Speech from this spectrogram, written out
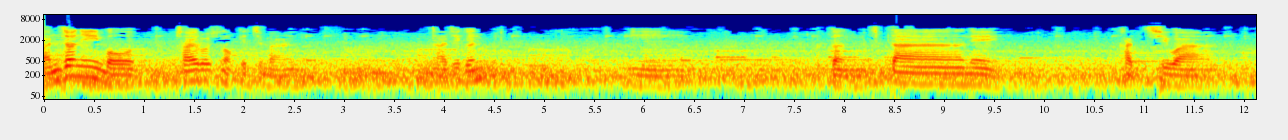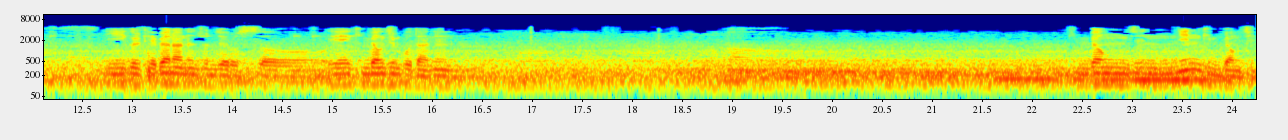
완전히 뭐 자유로울 수는 없겠지만 아직은 이 어떤 집단의 가치와 이익을 대변하는 존재로서의 김병진보다는 어, 김병진인 김병진.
